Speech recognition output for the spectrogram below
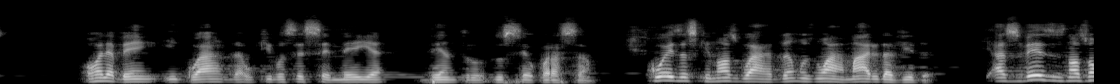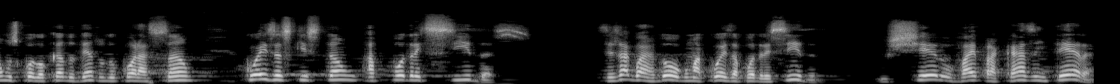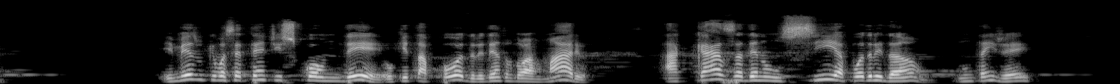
olha bem e guarda o que você semeia dentro do seu coração. coisas que nós guardamos no armário da vida. Às vezes nós vamos colocando dentro do coração coisas que estão apodrecidas. Você já guardou alguma coisa apodrecida? O cheiro vai para a casa inteira. E mesmo que você tente esconder o que está podre dentro do armário, a casa denuncia a podridão. Não tem jeito.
